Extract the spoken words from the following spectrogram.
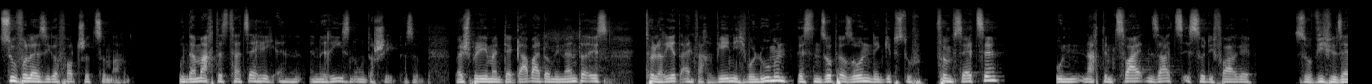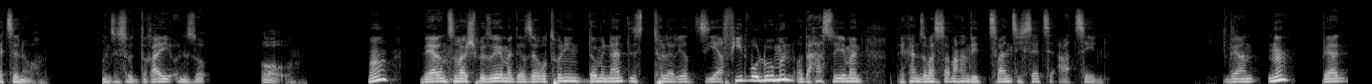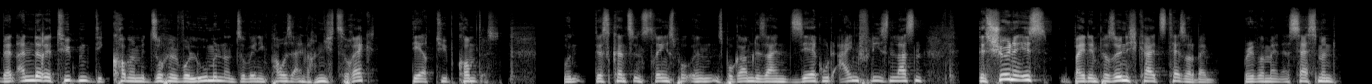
zuverlässiger Fortschritt zu machen. Und da macht es tatsächlich einen, einen Riesenunterschied. Also Beispiel jemand, der GABA-dominanter ist, toleriert einfach wenig Volumen. Das sind so Personen, denen gibst du fünf Sätze und nach dem zweiten Satz ist so die Frage, so wie viele Sätze noch? Und es ist so drei und so, oh. Hm? Während zum Beispiel so jemand, der Serotonin-dominant ist, toleriert sehr viel Volumen und da hast du jemand, der kann sowas machen wie 20 Sätze A10. Während, ne? Während, während andere Typen, die kommen mit so viel Volumen und so wenig Pause einfach nicht zurecht. Der Typ kommt es. Und das kannst du ins, Trainings ins Programmdesign sehr gut einfließen lassen. Das Schöne ist, bei den Persönlichkeitstests oder beim Braverman Assessment,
